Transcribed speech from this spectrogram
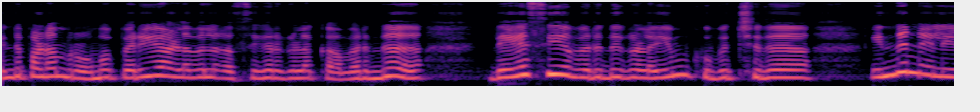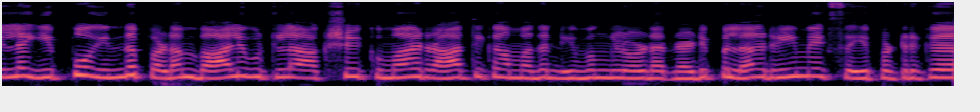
இந்த படம் ரொம்ப பெரிய அளவுல ரசிகர்களை கவர்ந்து தேசிய விருதுகளையும் குவிச்சது. இந்த நிலையில இப்போ இந்த படம் பாலிவுட்ல அக்ஷய் குமார், ராதிகா மதன் இவங்களோட நடிப்புல ரீமேக் செய்யப்பட்டிருக்கு.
